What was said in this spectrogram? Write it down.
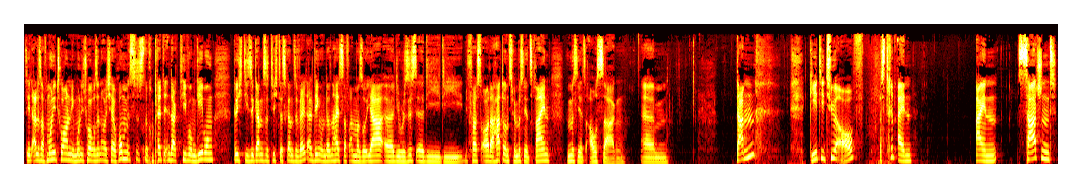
seht alles auf Monitoren. Die Monitore sind euch herum. Es ist eine komplette interaktive Umgebung durch diese ganze, durch das ganze Weltall-Ding. Und dann heißt es auf einmal so, ja, äh, die Resist, äh, die, die First Order hat uns. Wir müssen jetzt rein. Wir müssen jetzt aussagen. Ähm, dann geht die Tür auf. Es tritt ein, ein Sergeant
